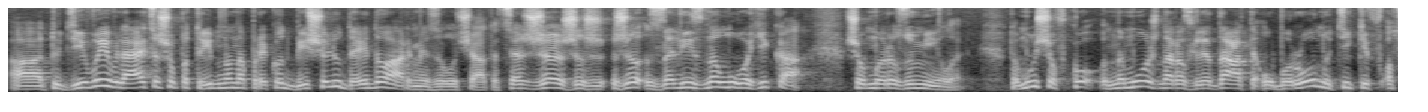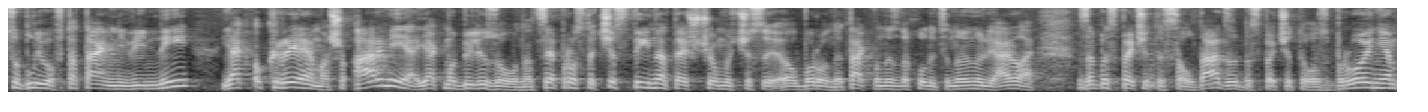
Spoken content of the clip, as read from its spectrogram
а, тоді виявляється, що потрібно, наприклад, більше людей до армії залучати. Це ж, ж, ж, залізна логіка, щоб ми розуміли. Тому що в ко- не можна розглядати оборону тільки в особливо в тотальній війни, як окремо, що армія як мобілізована, це просто частина те, що ми часи оборони. Так вони знаходяться на нулі, але забезпечити солдат, забезпечити озброєнням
